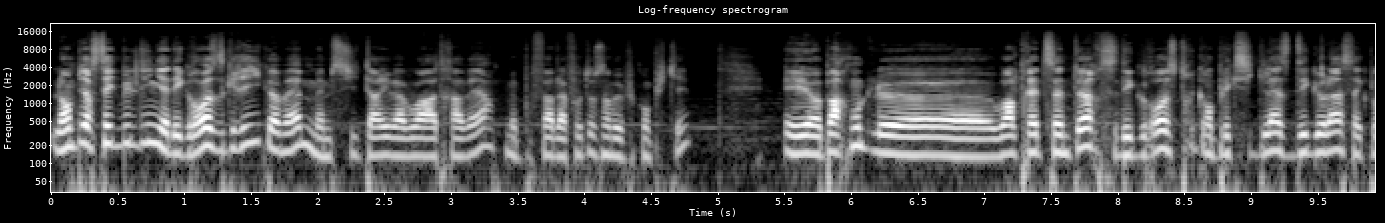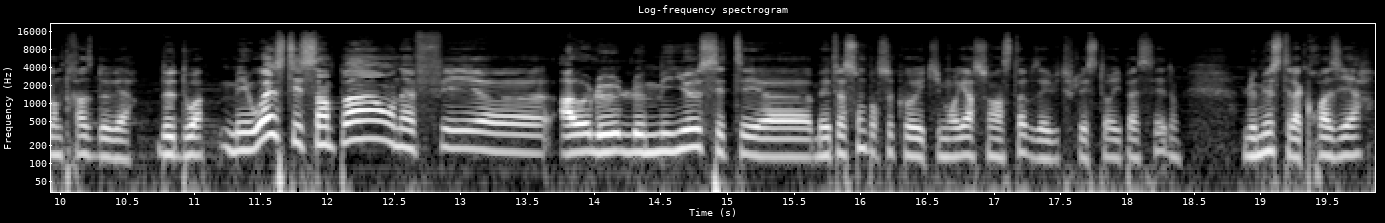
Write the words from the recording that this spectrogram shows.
L'Empire State Building, il y a des grosses grilles quand même, même si t'arrives à voir à travers, mais pour faire de la photo, c'est un peu plus compliqué. Et euh, par contre, le euh, World Trade Center, c'est des grosses trucs en plexiglas dégueulasses avec plein de traces de verre, de doigts. Mais ouais, c'était sympa. On a fait. euh, Ah, le, le mieux, c'était. Mais de toute façon, pour ceux qui qui me regardent sur Insta, vous avez vu toutes les stories passées. Donc, le mieux, c'était la croisière.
